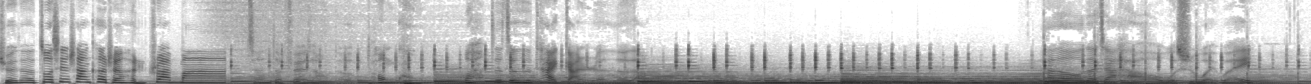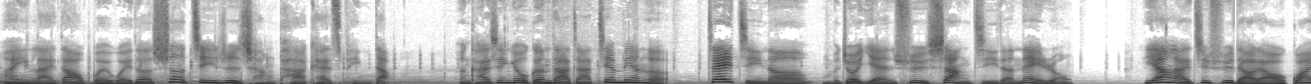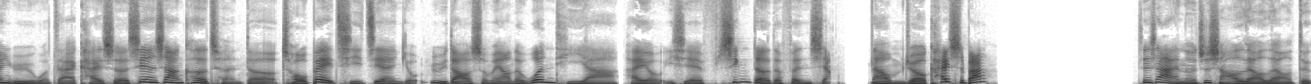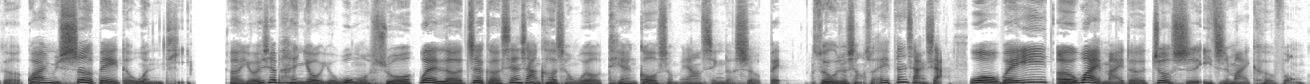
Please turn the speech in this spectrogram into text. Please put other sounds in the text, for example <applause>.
觉得做线上课程很赚吗？真的非常的痛苦 <laughs> 哇！这真是太感人了啦！Hello，大家好，我是伟伟，欢迎来到伟伟的设计日常 Podcast 频道，很开心又跟大家见面了。这一集呢，我们就延续上集的内容。一样来继续聊聊关于我在开设线上课程的筹备期间有遇到什么样的问题呀？还有一些心得的分享。那我们就开始吧。接下来呢，就想要聊聊这个关于设备的问题。呃，有一些朋友有问我说，为了这个线上课程，我有添购什么样新的设备？所以我就想说，哎，分享一下。我唯一额外买的就是一支麦克风。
